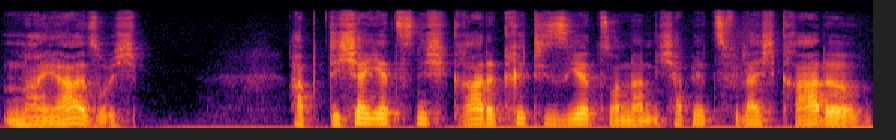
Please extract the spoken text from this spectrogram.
naja, also ich hab dich ja jetzt nicht gerade kritisiert, sondern ich habe jetzt vielleicht gerade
